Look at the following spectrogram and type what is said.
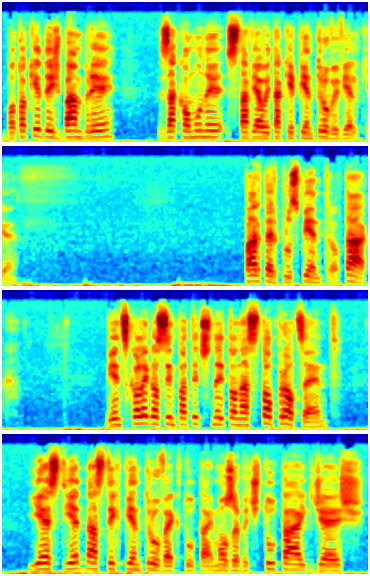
Bo to kiedyś bambry za komuny stawiały takie piętrówy wielkie. Parter plus piętro, tak. Więc kolego sympatyczny to na 100% jest jedna z tych piętrówek tutaj. Może być tutaj gdzieś.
